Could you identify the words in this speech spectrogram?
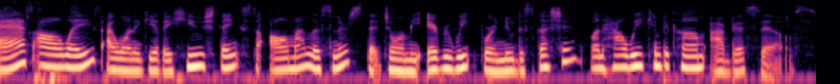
as always, I want to give a huge thanks to all my listeners that join me every week for a new discussion on how we can become our best selves.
